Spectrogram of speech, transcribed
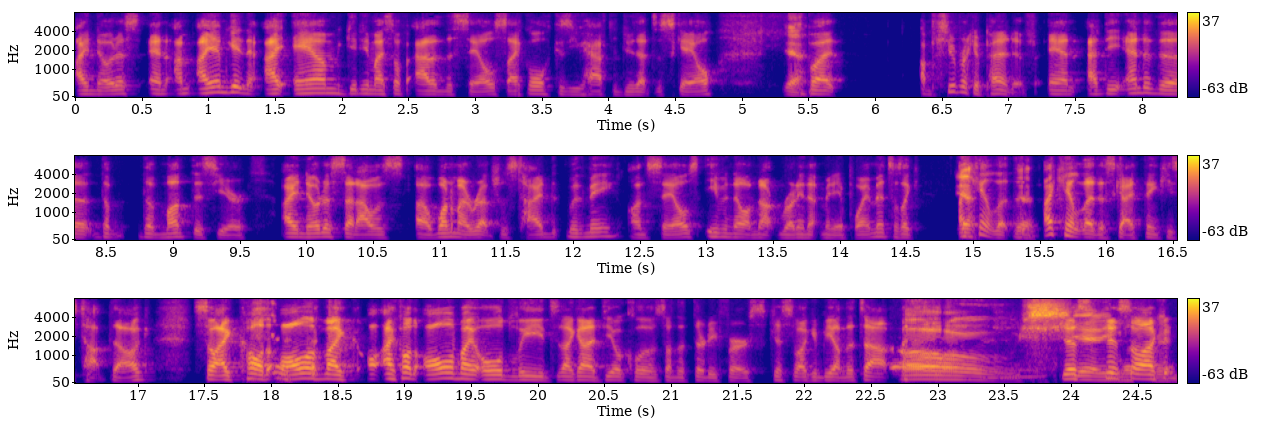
I notice, and I'm I am getting I am getting myself out of the sales cycle because you have to do that to scale. Yeah. but I'm super competitive, and at the end of the the the month this year, I noticed that I was uh, one of my reps was tied with me on sales, even though I'm not running that many appointments. I was like, I can't let yeah. this, I can't let this guy think he's top dog. So I called all of my I called all of my old leads, and I got a deal closed on the 31st, just so I could be on the top. Oh shit! just so I been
